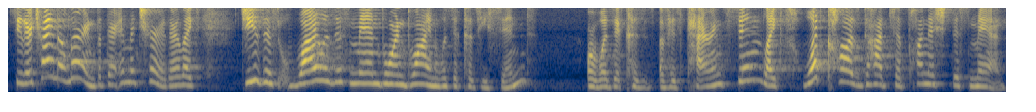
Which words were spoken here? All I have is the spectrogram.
see, they're trying to learn, but they're immature. They're like, Jesus, why was this man born blind? Was it because he sinned? Or was it because of his parents' sin? Like, what caused God to punish this man?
